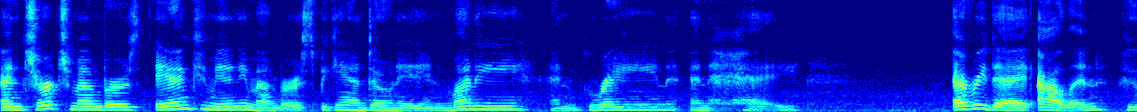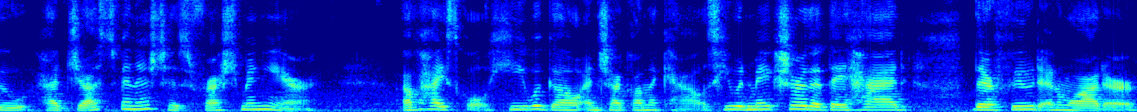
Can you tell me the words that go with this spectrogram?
And church members and community members began donating money and grain and hay. Every day, Alan, who had just finished his freshman year, of high school, he would go and check on the cows. He would make sure that they had their food and water.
